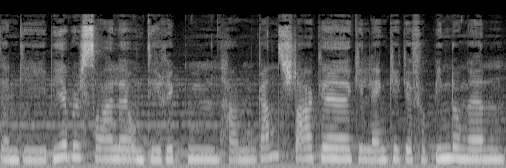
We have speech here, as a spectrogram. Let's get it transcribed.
denn die Wirbelsäule und die Rippen haben ganz starke gelenkige Verbindungen,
